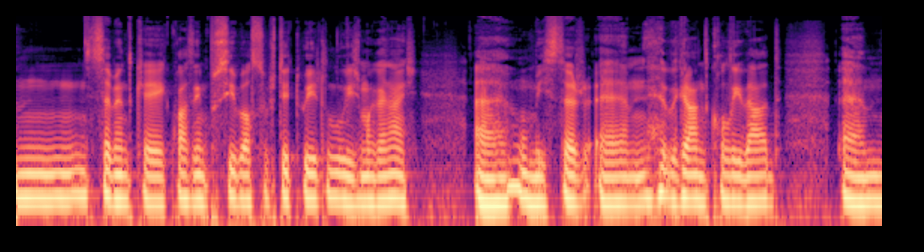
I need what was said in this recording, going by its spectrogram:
um, sabendo que é quase impossível substituir Luís Magalhães, uh, um mister um, de grande qualidade um,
